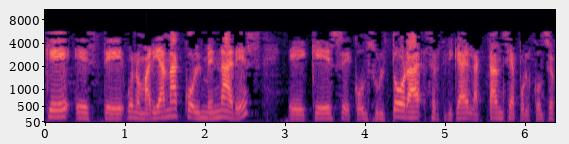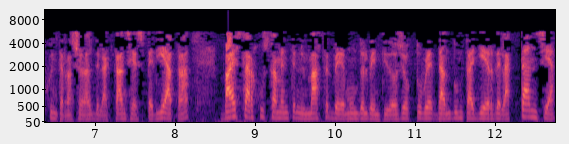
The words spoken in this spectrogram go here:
que, este, bueno, Mariana Colmenares, eh, que es eh, consultora certificada de lactancia por el Consejo Internacional de Lactancia, es pediatra, va a estar justamente en el Máster Bebemundo el 22 de octubre dando un taller de lactancia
